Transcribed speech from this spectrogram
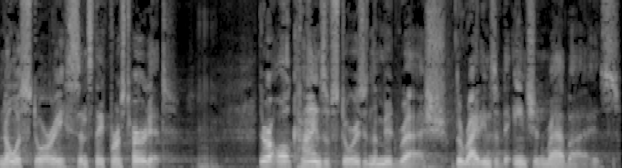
Noah story since they first heard it. There are all kinds of stories in the Midrash, the writings of the ancient rabbis.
